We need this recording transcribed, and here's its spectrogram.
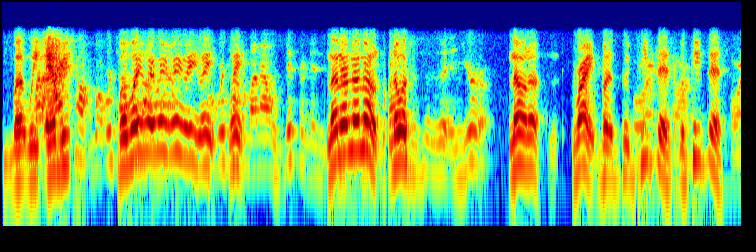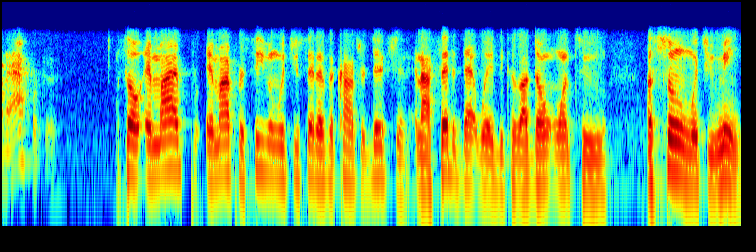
But we every talk, but talking wait, wait, now- wait, wait, wait, we're wait. talking about now is different than No, no, no, no, no, and sisters in Europe no, no, right. But Or this. or But this. or in Africa. So am I am I perceiving what you said as a contradiction? And I said it that way because I don't want to assume what you mean.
